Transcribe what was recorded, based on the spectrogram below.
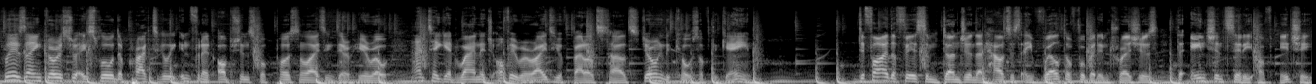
Players are encouraged to explore the practically infinite options for personalizing their hero and take advantage of a variety of battle styles during the course of the game. Defy the fearsome dungeon that houses a wealth of forbidden treasures, the ancient city of Ichi.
